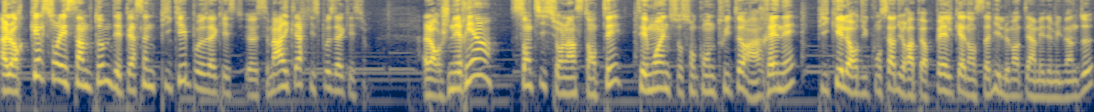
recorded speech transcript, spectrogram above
Alors, quels sont les symptômes des personnes piquées pose la question. Euh, c'est Marie-Claire qui se pose la question. Alors, je n'ai rien senti sur l'instant T, témoigne sur son compte Twitter un Rennais piqué lors du concert du rappeur PLK dans sa ville le 21 mai 2022.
